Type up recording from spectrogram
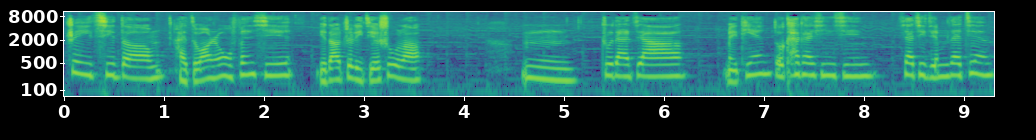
这一期的海贼王人物分析也到这里结束了。嗯，祝大家每天都开开心心，下期节目再见。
